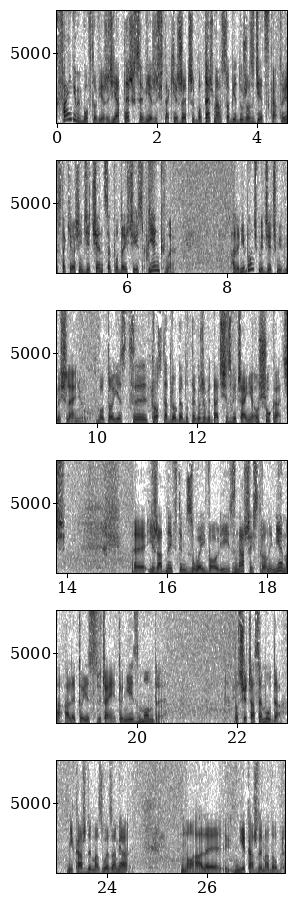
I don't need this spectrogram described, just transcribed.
fajnie by było w to wierzyć. Ja też chcę wierzyć w takie rzeczy, bo też mam w sobie dużo z dziecka. To jest takie właśnie dziecięce podejście, jest piękne. Ale nie bądźmy dziećmi w myśleniu, bo to jest y, prosta droga do tego, żeby dać się zwyczajnie oszukać. E, I żadnej w tym złej woli z naszej strony nie ma, ale to jest zwyczajnie, to nie jest mądre. Bo się czasem uda. Nie każdy ma złe zamiary. No, ale nie każdy ma dobre.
